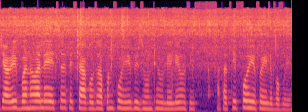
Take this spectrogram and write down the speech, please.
ज्यावेळी बनवायला यायचं त्याच्या अगोदर आपण पोहे भिजवून ठेवलेले होते. आता ते पोहे पहिले बघूया.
